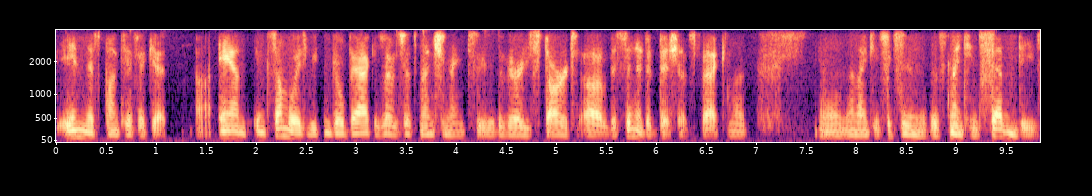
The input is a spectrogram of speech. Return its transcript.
in this pontificate. Uh, and in some ways, we can go back, as I was just mentioning, to the very start of the Synod of Bishops back in the, in the 1960s, the 1970s.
